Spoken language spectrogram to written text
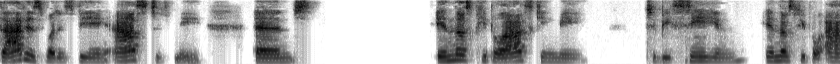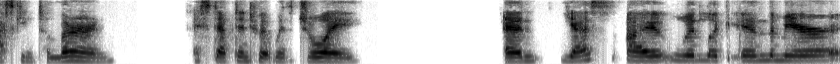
That is what is being asked of me. And in those people asking me to be seen in those people asking to learn, I stepped into it with joy. And yes, I would look in the mirror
